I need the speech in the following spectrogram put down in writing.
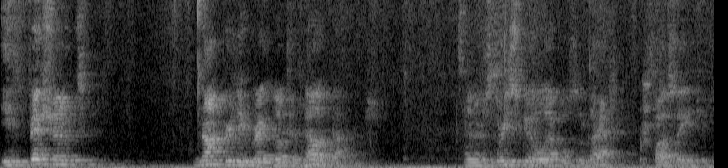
efficient, not really great looking helicopters. And there's three skill levels of that, plus aging.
